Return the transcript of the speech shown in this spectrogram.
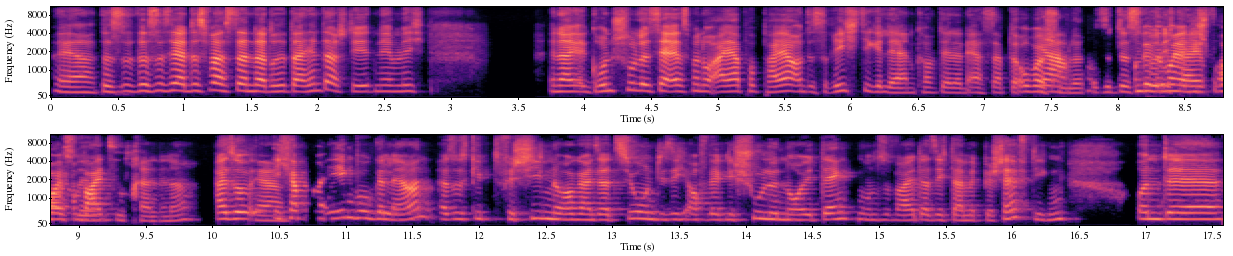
Ist, ja, das, das ist ja das, was dann da, dahinter steht, nämlich in der Grundschule ist ja erstmal nur Eier Popeye und das richtige Lernen kommt ja dann erst ab der Oberschule. Ja. Also das und wir würde ich ja die Spreu vom Weizen trennen. Ne? Also ja. ich habe mal irgendwo gelernt, also es gibt verschiedene Organisationen, die sich auch wirklich Schule neu denken und so weiter, sich damit beschäftigen. Und äh,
